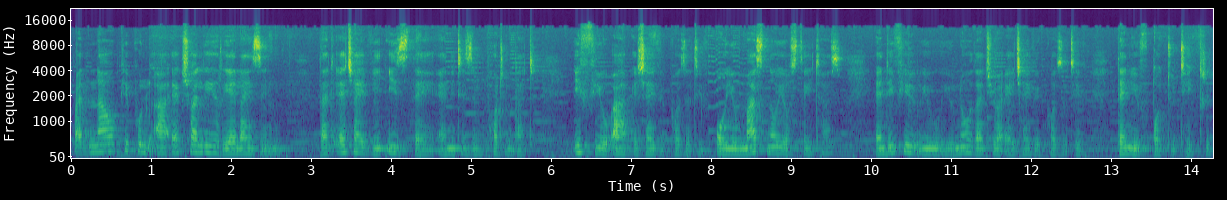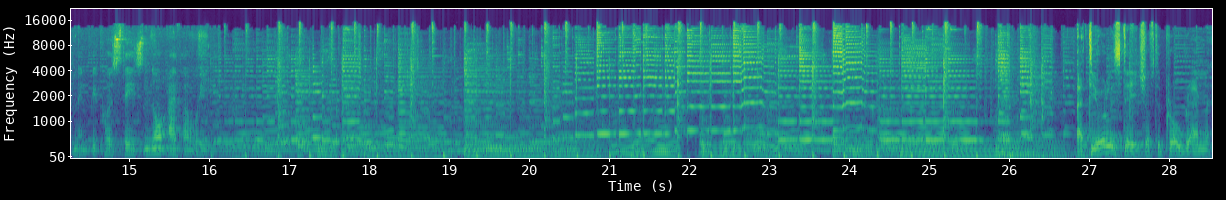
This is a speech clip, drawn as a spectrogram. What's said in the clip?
But now people are actually realizing that HIV is there and it is important that if you are HIV positive or you must know your status and if you, you, you know that you are HIV positive, then you've got to take treatment because there is no other way. At the early stage of the program,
